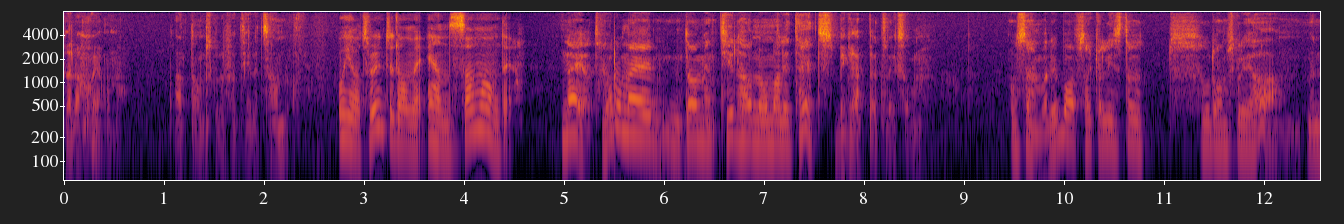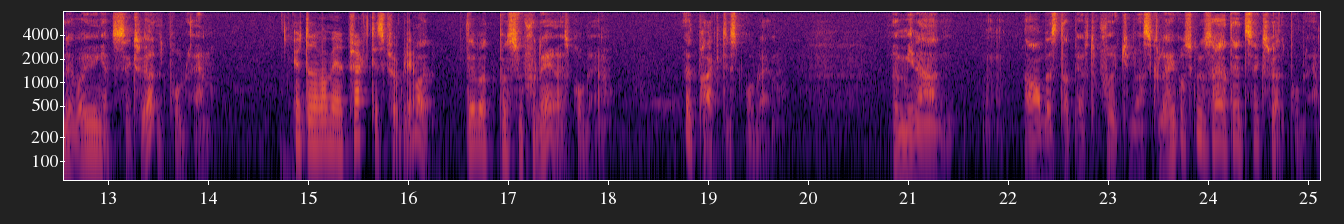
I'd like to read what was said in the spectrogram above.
relation. Att de skulle få till ett samlag. Och jag tror inte de är ensamma om det. Nej, jag tror de, är, de tillhör normalitetsbegreppet liksom. Och sen var det bara att försöka lista ut hur de skulle göra. Men det var ju inget sexuellt problem. Utan det var mer ett praktiskt problem. Det var, det var ett positioneringsproblem. Ett praktiskt problem. Men mina arbetsterapeut och sjukgymnastkollegor skulle säga att det är ett sexuellt problem.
